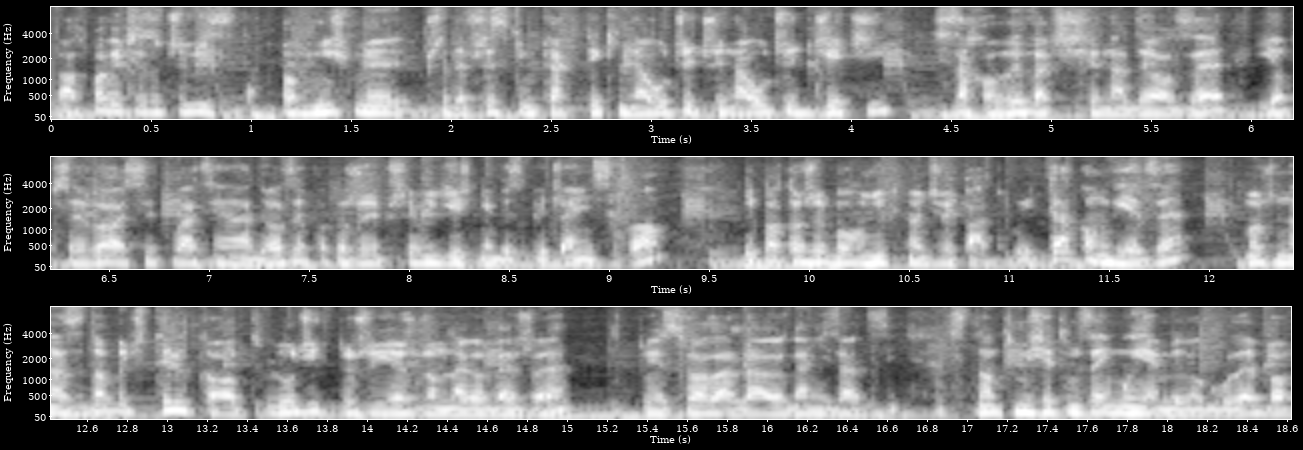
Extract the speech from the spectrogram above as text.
To odpowiedź jest oczywista. Powinniśmy przede wszystkim praktyki nauczyć, czy nauczyć dzieci zachowywać się na drodze i obserwować sytuację na drodze po to, żeby przewidzieć niebezpieczeństwo i po to, żeby uniknąć wypadku. I taką wiedzę można zdobyć tylko od ludzi, którzy jeżdżą na rowerze, tu jest rola dla organizacji. Stąd my się tym zajmujemy w ogóle, bo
